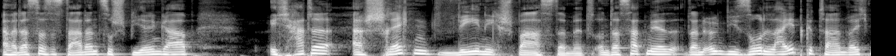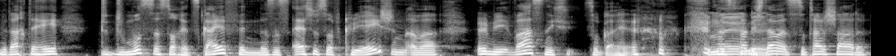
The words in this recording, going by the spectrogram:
Aber das, was es da dann zu spielen gab, ich hatte erschreckend wenig Spaß damit. Und das hat mir dann irgendwie so leid getan, weil ich mir dachte, hey, du, du musst das doch jetzt geil finden. Das ist Ashes of Creation, aber irgendwie war es nicht so geil. Nee, das fand nee. ich damals total schade.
